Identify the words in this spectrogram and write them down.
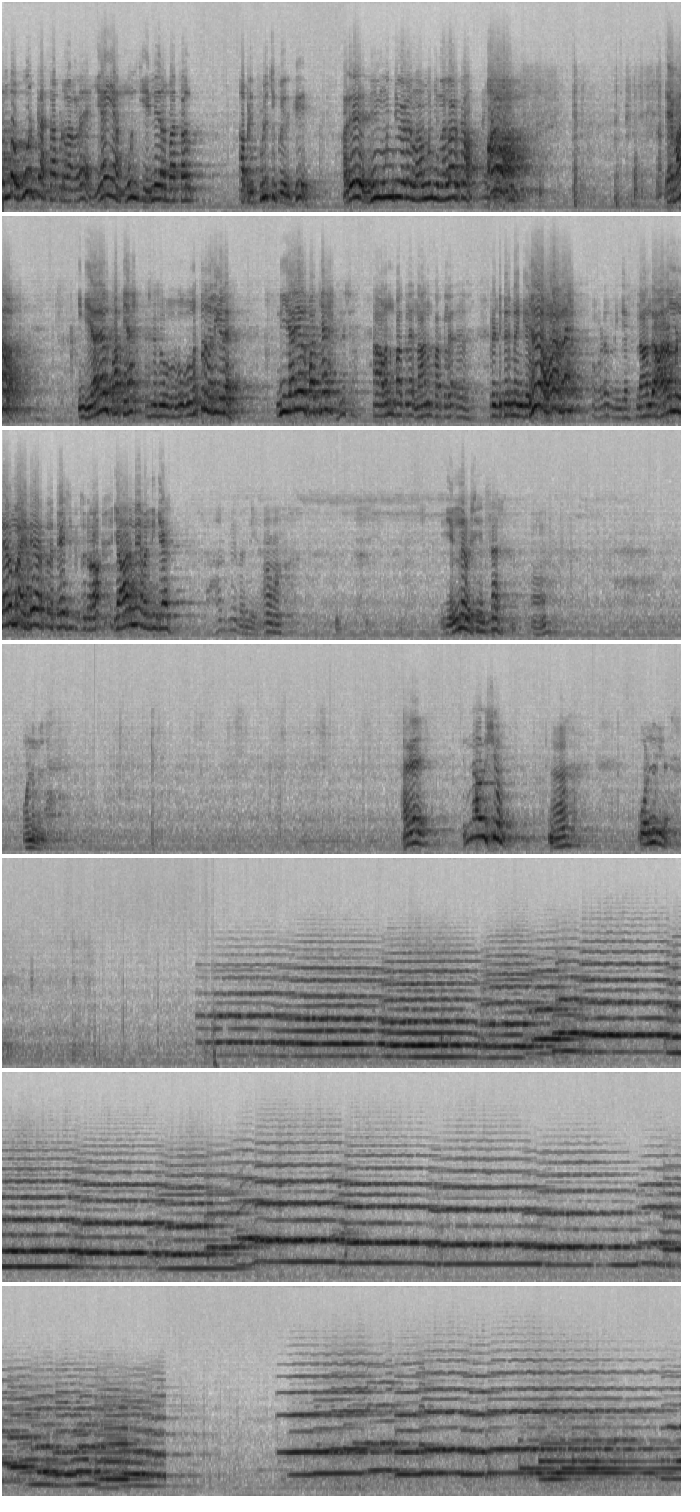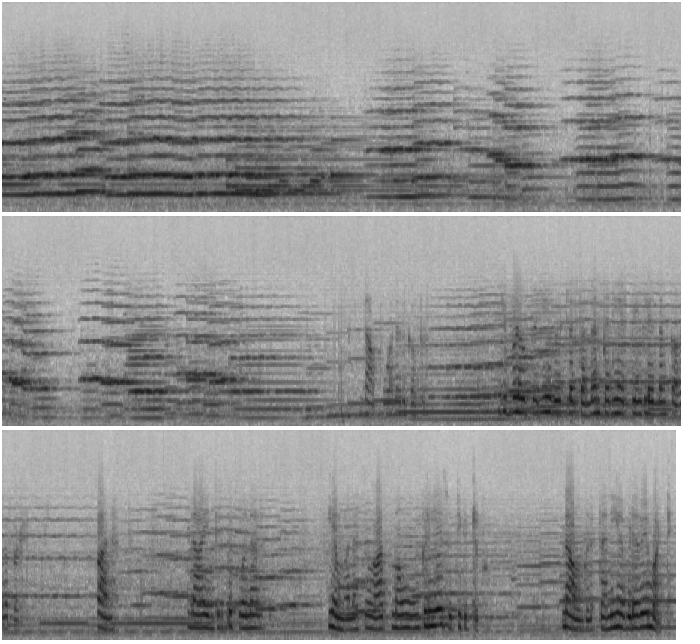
ரொம்ப ஊர்க்கா சாப்பிடுவாங்களே? ஏன் என் மூஞ்சி எந்நேரம் பார்த்தாலும் அப்படி புளிச்சு போயிருக்கு? அரே நீ மூஞ்சி விட நான் மூஞ்சி நல்லா இருக்கான் இங்க யாரையாவது பாத்தியா? ஒருத்தர் வலிக்கல. நீ யாரையாவது பாத்தியா? அவனும் பார்க்கல நானும் பார்க்கல. ரெண்டு பேருமே இங்க. உடம்புங்க நாங்க அரை மணி நேரமா இதே இடத்துல பேசிக்கிட்டு இருக்கிறோம். யாருமே வந்தீங்க? யாருமே வந்தீங்க? ஆமா. என்ன விஷயம் சார்? ஒண்ணுமில்ல. அரே என்ன விஷயம்? ஒண்ணும் இல்ல நான் வீட்டுல தன்னன் தனியா இருப்பீங்களே தான் கவலைப்படுறேன். ஆனா நான் இங்கிருந்து போனால் என் மனசும் ஆத்மாவும் உங்களையே சுத்திக்கிட்டு இருக்கும். நான் உங்களை தனியா விடவே மாட்டேன்.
